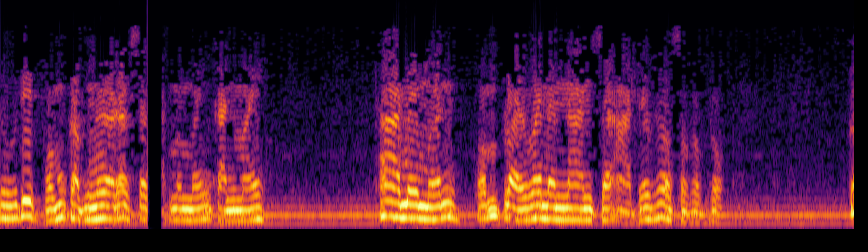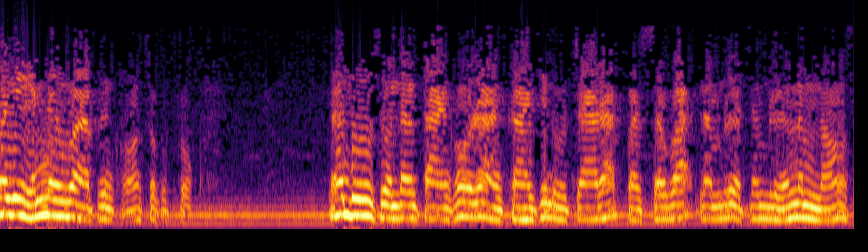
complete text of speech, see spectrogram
ดูที่ผมกับเนื้อลักษณะมันเหมือนกันไหม ถ้าไม่เหมือน ผมปล่อยไว้นานๆสะอาดหรือเพาะสกปรก ก็จะเห็นได้ว่าเป็นของสกปรก แล้วดูส่วนต่างๆของร่างกายเช่นอุจจาระปัสสาวะน้ำเลือดน้ำเหลืองน้ำหนองเส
